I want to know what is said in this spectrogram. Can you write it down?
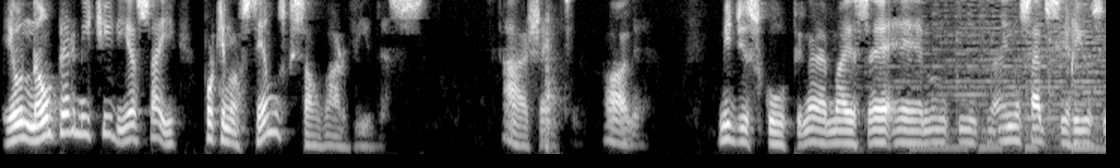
eu não permitiria sair, porque nós temos que salvar vidas. Ah, gente, olha, me desculpe, né, mas é, é, não, não, não sabe se rio ou se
